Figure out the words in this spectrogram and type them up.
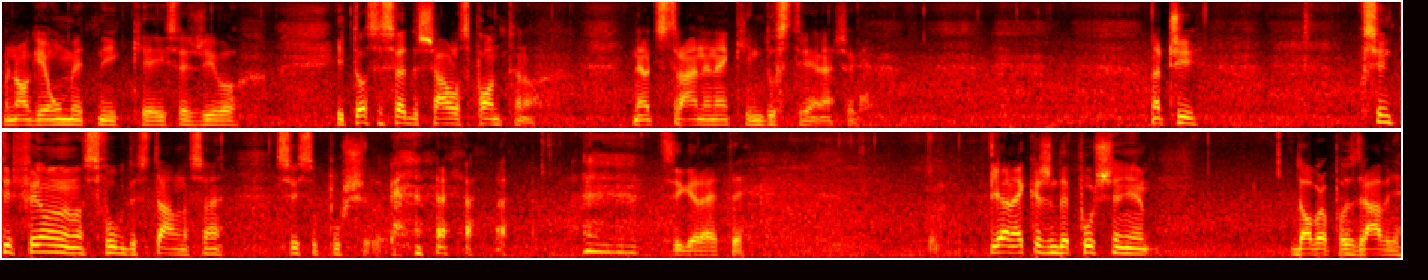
mnoge umetnike i sve živo. I to se sve dešavalo spontano, ne od strane neke industrije nečega. Znači, u svim tim filmima svugde stalno sve, svi su pušili. Cigarete. Ja ne kažem da je pušenje dobro pozdravlje,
